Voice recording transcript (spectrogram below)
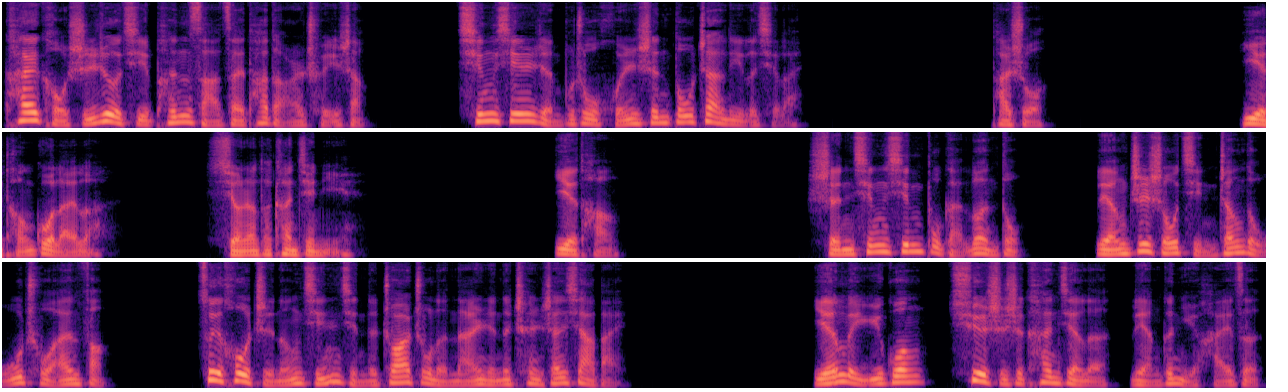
开口时热气喷洒在他的耳垂上，清新忍不住浑身都站立了起来。他说：“叶棠过来了，想让他看见你。”叶棠。沈清心不敢乱动，两只手紧张的无处安放，最后只能紧紧的抓住了男人的衬衫下摆。眼尾余光确实是看见了两个女孩子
